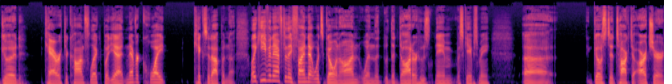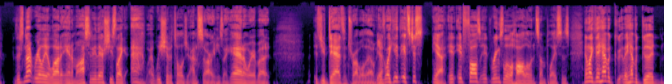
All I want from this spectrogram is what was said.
good character conflict, but yeah, it never quite kicks it up enough. Like even after they find out what's going on, when the the daughter whose name escapes me uh goes to talk to Archer. There's not really a lot of animosity there. She's like, ah, we should have told you. I'm sorry. And he's like, eh, don't worry about it. It's your dad's in trouble though. Yeah. It's like it, it's just yeah. It, it falls. It rings a little hollow in some places. And like they have a they have a good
